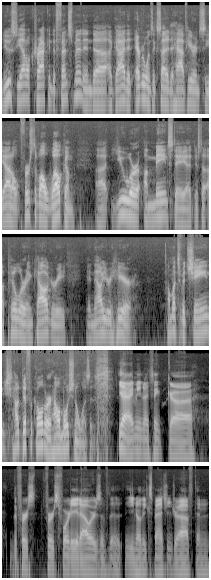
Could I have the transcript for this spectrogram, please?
New Seattle Kraken defenseman and uh, a guy that everyone's excited to have here in Seattle. First of all, welcome. Uh, you were a mainstay, uh, just a, a pillar in Calgary, and now you're here. How much of a change? How difficult or how emotional was it? Yeah, I mean, I think uh, the first first 48 hours of the you know the expansion draft and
